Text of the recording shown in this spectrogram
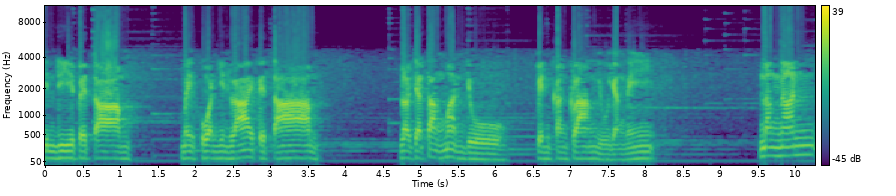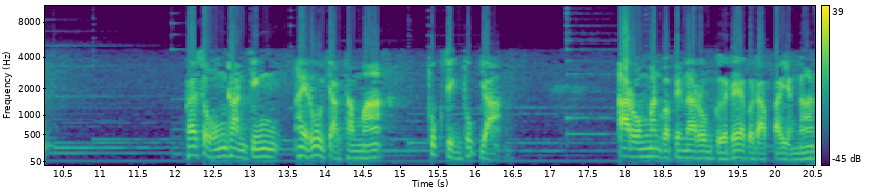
ยินดีไปตาม ไม่ควรยินร้ายไปตาม เราจะตั้งมั่นอยู่เป็นกลางกลางอยู่อย่างนี้ ดังนั้น พระสงฆ์ท่านจึงให้รู้จักธรรมะทุกสิ่งทุกอย่าง อารมณ์มันก็เป็นอารมณ์เกิดแล้วก็ดับไปอย่างนั้น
